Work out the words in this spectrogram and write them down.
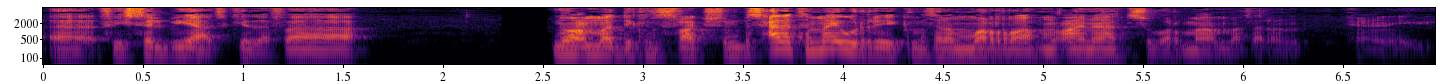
آه في سلبيات كذا ف نوع ما deconstruction بس عاده ما يوريك مثلا مرة معاناة سوبرمان مثلا يعني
